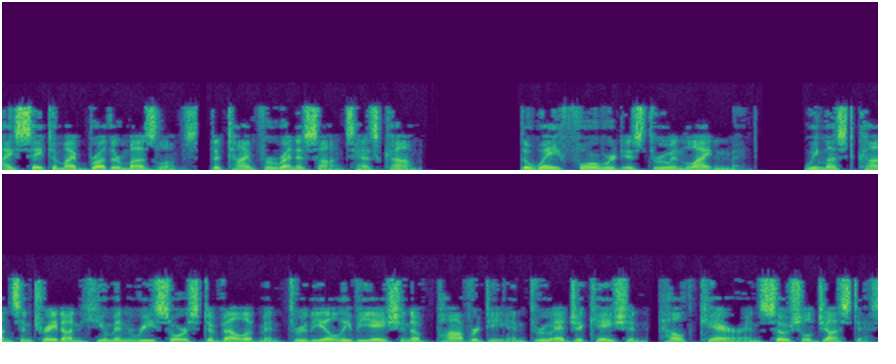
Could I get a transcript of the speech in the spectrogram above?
I say to my brother Muslims, the time for renaissance has come. The way forward is through enlightenment. We must concentrate on human resource development through the alleviation of poverty and through education, health care and social justice.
